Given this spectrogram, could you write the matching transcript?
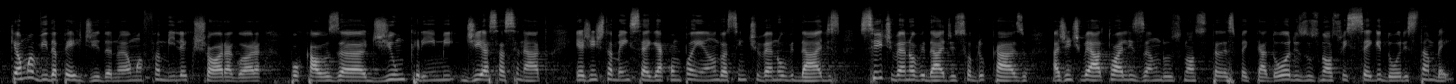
porque é uma vida perdida, não é uma família que chora agora por causa de um crime de assassinato. E a gente também segue acompanhando, assim que tiver novidades, se tiver novidades sobre o caso, a gente vai atualizando os nossos telespectadores, os nossos seguidores também.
